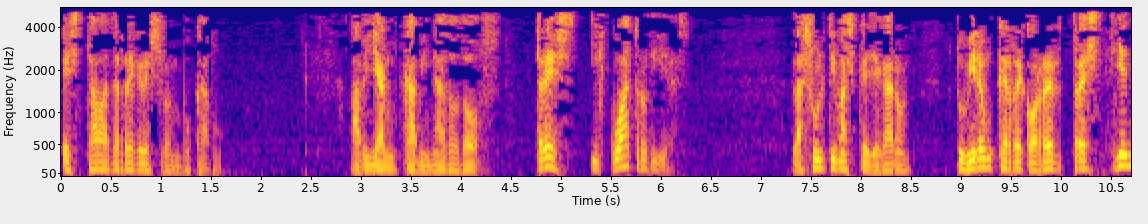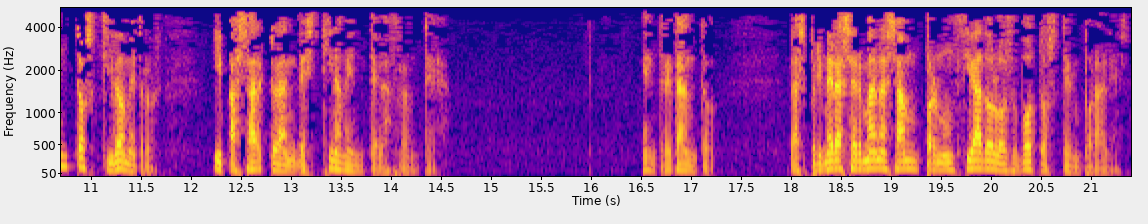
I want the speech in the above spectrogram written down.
estaba de regreso en Bukavu. Habían caminado dos, tres y cuatro días. Las últimas que llegaron tuvieron que recorrer trescientos kilómetros y pasar clandestinamente la frontera. Entretanto, las primeras hermanas han pronunciado los votos temporales.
